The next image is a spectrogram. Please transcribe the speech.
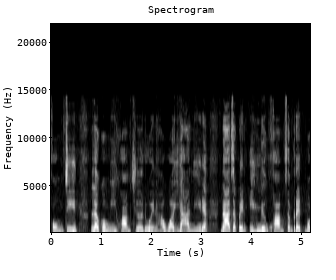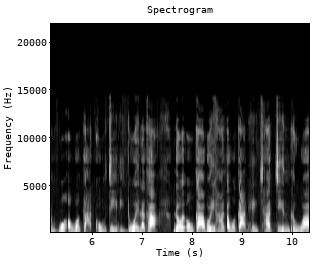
ของจีน แล้วก็มีความเชื่อด้วยนะคะว่ายานนี้เนี่ยน่าจะเป็นอีกหนึ่งความสำเร็จบนห้วงอวกาศของจีนอีกด้วยละค่ะ โดยองค์การบริหารอวกาศแห่งชาติจีนหรือว่า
